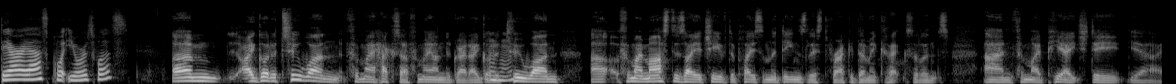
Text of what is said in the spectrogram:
Dare I ask what yours was? Um, I got a 2 1 for my HAXA, for my undergrad. I got Mm-hmm. a 2 1. Uh, for my master's, I achieved a place on the Dean's List for academic excellence. And for my PhD, yeah,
